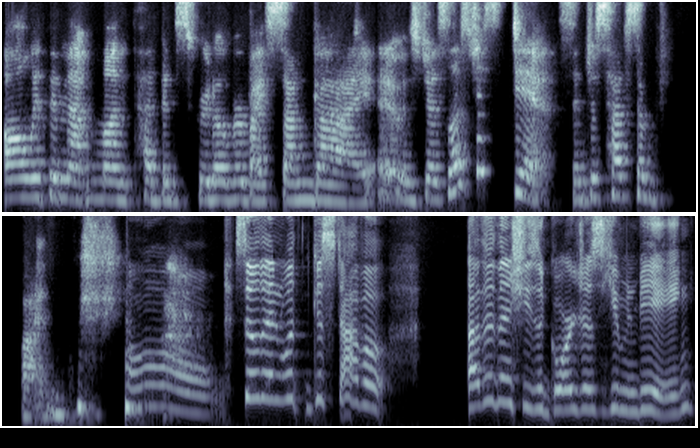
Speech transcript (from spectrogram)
all within that month had been screwed over by some guy. And it was just, let's just dance and just have some fun. oh. So then with Gustavo, other than she's a gorgeous human being,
